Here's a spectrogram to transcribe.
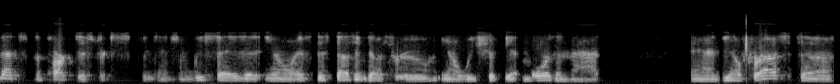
that's the park district's contention. We say that you know if this doesn't go through, you know we should get more than that. And you know for us it's a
